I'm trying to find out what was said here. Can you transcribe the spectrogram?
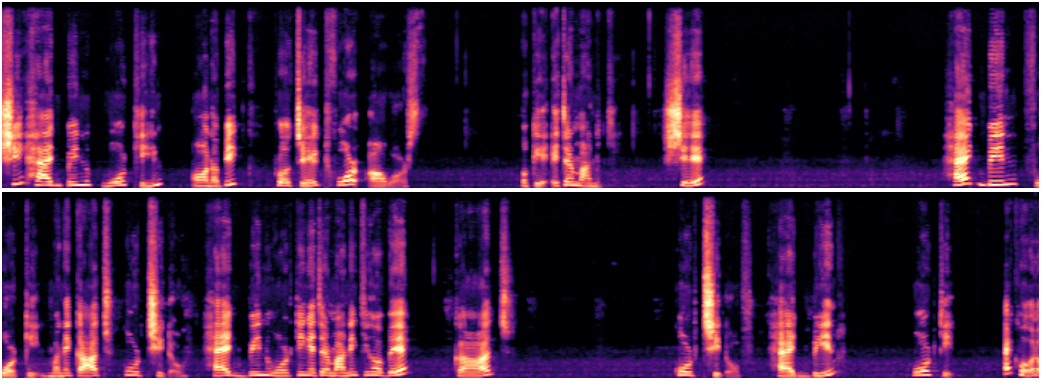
she had been working on a big project for hours okay এটার মানে কি? সে হ্যাড বিন ওয়ার্কিং মানে কাজ করছিল। হ্যাড বিন ওয়ার্কিং এটার মানে কি হবে? কাজ করছিল। হ্যাড বিন ওয়ার্কিং এখন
